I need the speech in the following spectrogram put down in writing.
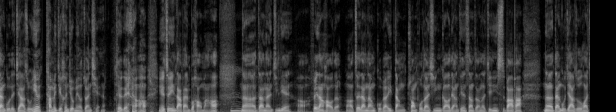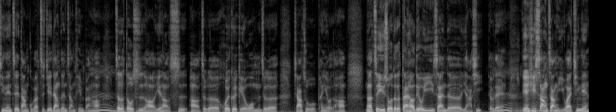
单股的家族，因为他们已经很久没有赚钱了，对不对 啊？因为最近大盘不好嘛哈。那当然今天啊非常好的啊，这两档股票一档创破断新高，两天上涨了接近十八趴。那单股家族的话，今天这档股票直接亮灯涨停板哈，这个都是哈严老师啊这个回馈给我们这个家族朋友的哈。那至于说这个。代号六一一三的雅戏，对不对？连续上涨以外，今天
